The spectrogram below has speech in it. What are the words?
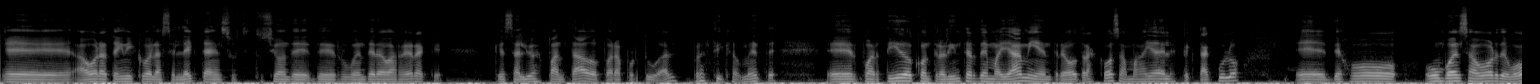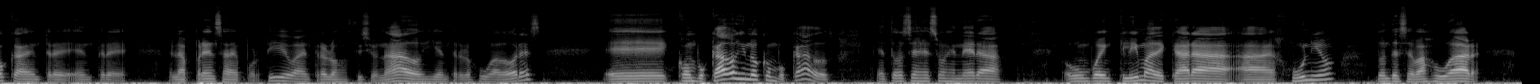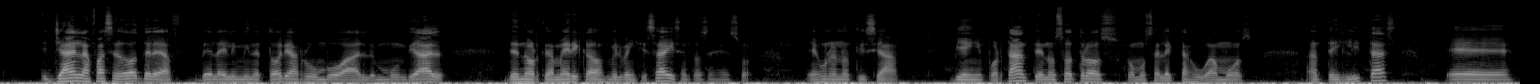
eh, ahora técnico de la selecta en sustitución de, Rubén de la Barrera, que, que, salió espantado para Portugal prácticamente. el partido contra el Inter de Miami, entre otras cosas, más allá del espectáculo, eh, dejó un buen sabor de boca entre, entre la prensa deportiva, entre los aficionados y entre los jugadores, eh, convocados y no convocados. Entonces eso genera un buen clima de cara a junio donde se va a jugar ya en la fase 2 de la, de la eliminatoria rumbo al Mundial de Norteamérica 2026. Entonces eso es una noticia bien importante. Nosotros como selecta jugamos ante Islitas, eh,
